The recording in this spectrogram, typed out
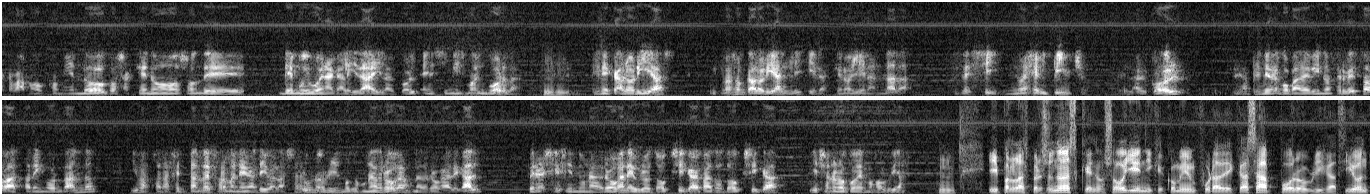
acabamos comiendo cosas que no son de, muy buena calidad. Y el alcohol en sí mismo engorda. Tiene calorías no son calorías líquidas, que no llenan nada. Entonces sí, no es el pincho. El alcohol, la primera copa de vino o cerveza va a estar engordando y va a estar afectando de forma negativa a la salud. No olvidemos que es una droga, es una droga legal, pero sigue siendo una droga neurotóxica, hepatotóxica, y eso no lo podemos obviar. Mm. Y para las personas que nos oyen y que comen fuera de casa por obligación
